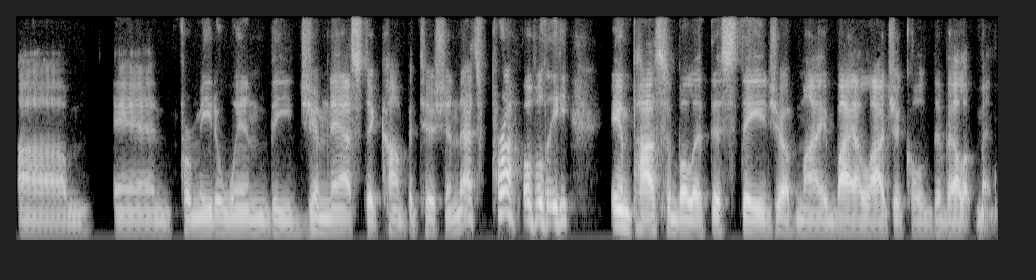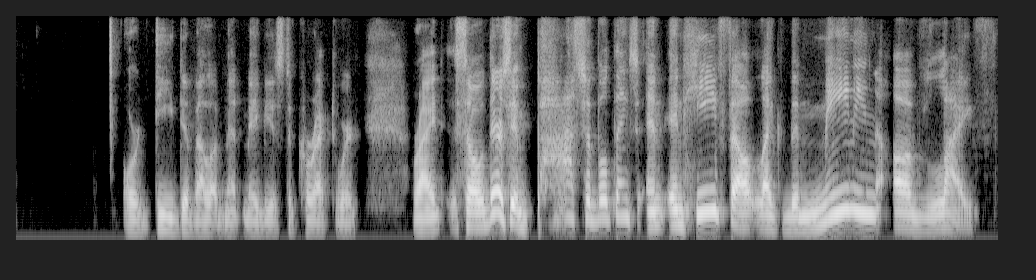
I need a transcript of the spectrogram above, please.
Um, and for me to win the gymnastic competition, that's probably impossible at this stage of my biological development or de-development maybe is the correct word right? So there's impossible things and and he felt like the meaning of life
